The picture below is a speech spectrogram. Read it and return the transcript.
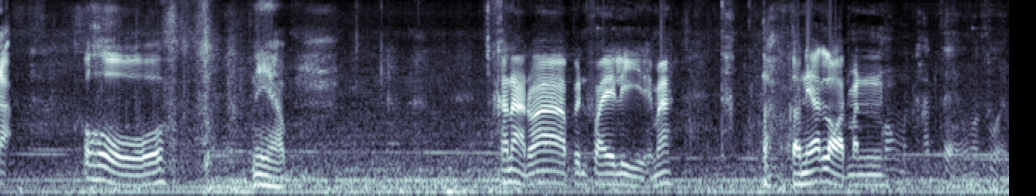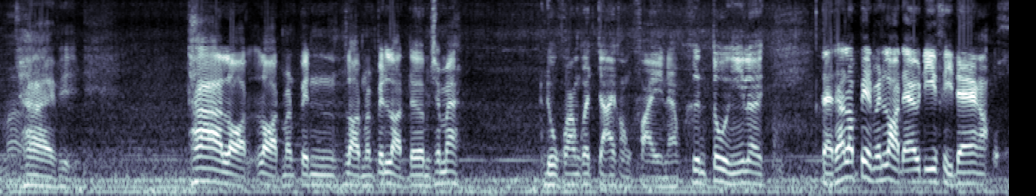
อะ โอ้โห นี่ครับ ขนาดว่าเป็นไฟหลีเห็นไหมตตอนเนี้ยหลอดมันกล้องมันคัดแสงออกมาสวยมาก ใช่พี่ ถ้าหลอดหลอดมันเป็นหลอดมันเป็นหลอดเดิมใช่ไหมดูความกระจายของไฟนะครับขึ้นตู้อย่างนี้เลย แต่ถ้าเราเปลี่ยนเป็นหลอด LED สีแดงอะโอ้โห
